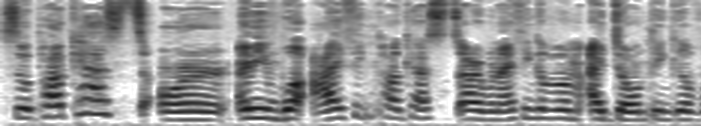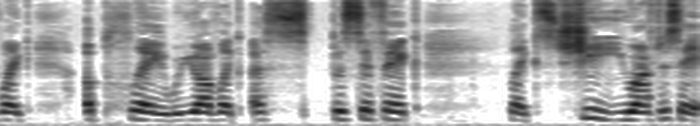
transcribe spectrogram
So podcasts aren't. I mean, what I think podcasts are when I think of them, I don't think of like a play where you have like a specific like sheet you have to say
